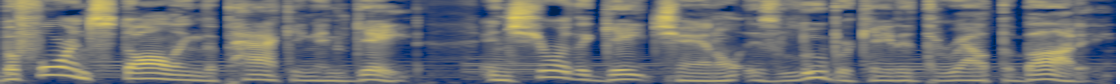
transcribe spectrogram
Before installing the packing and gate, ensure the gate channel is lubricated throughout the body.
